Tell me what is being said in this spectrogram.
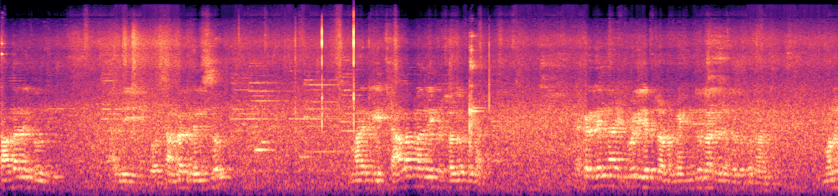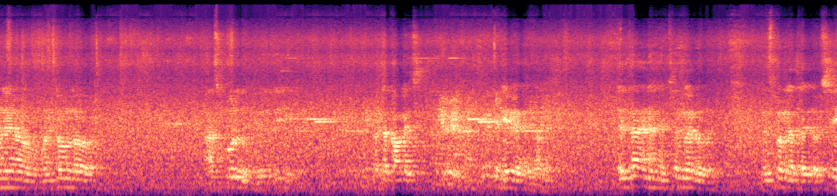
ప్రాధాన్యత ఉంది. అది అందరికి తెలుసు. మనకి చాలామంది ఇక్కడ చదువుకున్నారు. ఎక్కడికి వెళ్ళినా ఇప్పుడు చెప్తున్నాను మేము హిందూ కాలేజీలో చదువుకున్నాను మొన్న నేను వంటంలో ఆ స్కూల్ ఉంది పెద్ద కాలేజ్ ఏవిఆర్ కాలేజ్ వెళ్తే ఆయన హెచ్ఎం గారు ప్రిన్సిపల్ గారు వచ్చి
